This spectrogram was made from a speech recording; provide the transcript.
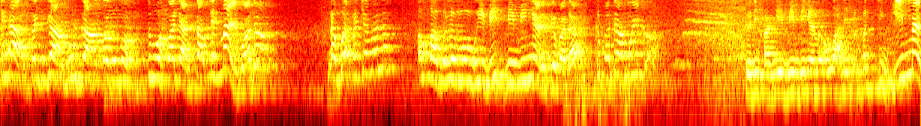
sehat, segar, muka apa semua, tubuh badan tak boleh main pun ada. Nak buat macam mana? Allah belum memberi bimbingan kepada kepada mereka. Itu dipanggil bimbingan Allah ni penting. Iman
